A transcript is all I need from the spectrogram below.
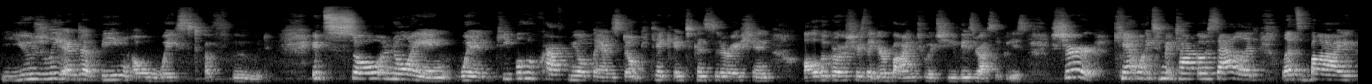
usually end up being a waste of food. It's so annoying when people who craft meal plans don't take into consideration all the groceries that you're buying to achieve these recipes. Sure, can't wait to make taco salad. Let's buy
